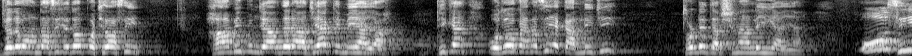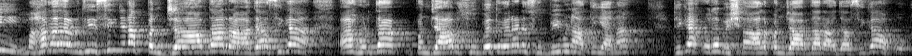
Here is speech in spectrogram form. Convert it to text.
ਜਦੋਂ ਆਉਂਦਾ ਸੀ, ਜਦੋਂ ਪੁੱਛਦਾ ਸੀ, ਹਾਂ ਵੀ ਪੰਜਾਬ ਦੇ ਰਾਜਿਆ ਕਿਵੇਂ ਆਇਆ? ਠੀਕ ਹੈ? ਉਦੋਂ ਕਹਿੰਦਾ ਸੀ, ਅਕਾਲੀ ਜੀ ਤੁਹਾਡੇ ਦਰਸ਼ਨਾਂ ਲਈ ਆਇਆ। ਉਹ ਸੀ ਮਹਾਰਾਜਾ ਰਣਜੀਤ ਸਿੰਘ ਜਿਹੜਾ ਪੰਜਾਬ ਦਾ ਰਾਜਾ ਸੀਗਾ। ਆ ਹੁਣ ਤਾਂ ਪੰਜਾਬ ਸੂਬੇ ਤੋਂ ਇਹਨਾਂ ਨੇ ਸੂਬੀ ਬਣਾਤੀ ਆ ਨਾ ਠੀਕ ਹੈ? ਉਦੋਂ ਵਿਸ਼ਾਲ ਪੰਜਾਬ ਦਾ ਰਾਜਾ ਸੀਗਾ ਉਹ।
